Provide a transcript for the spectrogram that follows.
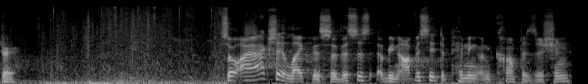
Sure. So I actually like this. So this is, I mean, obviously depending on composition,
